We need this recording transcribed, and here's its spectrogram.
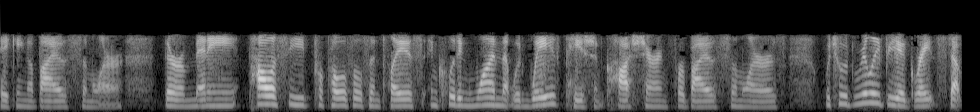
taking a biosimilar. There are many policy proposals in place, including one that would waive patient cost sharing for biosimilars, which would really be a great step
